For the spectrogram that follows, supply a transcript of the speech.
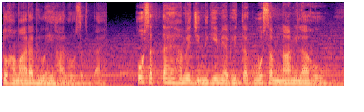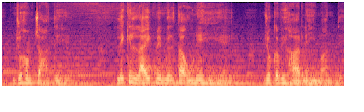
तो हमारा भी वही हाल हो सकता है। हो सकता है हमें ज़िंदगी में अभी तक वो सब ना मिला हो जो हम चाहते हैं। लेकिन लाइफ में मिलता उन्हें ही है, जो कभी हार नहीं मानते।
